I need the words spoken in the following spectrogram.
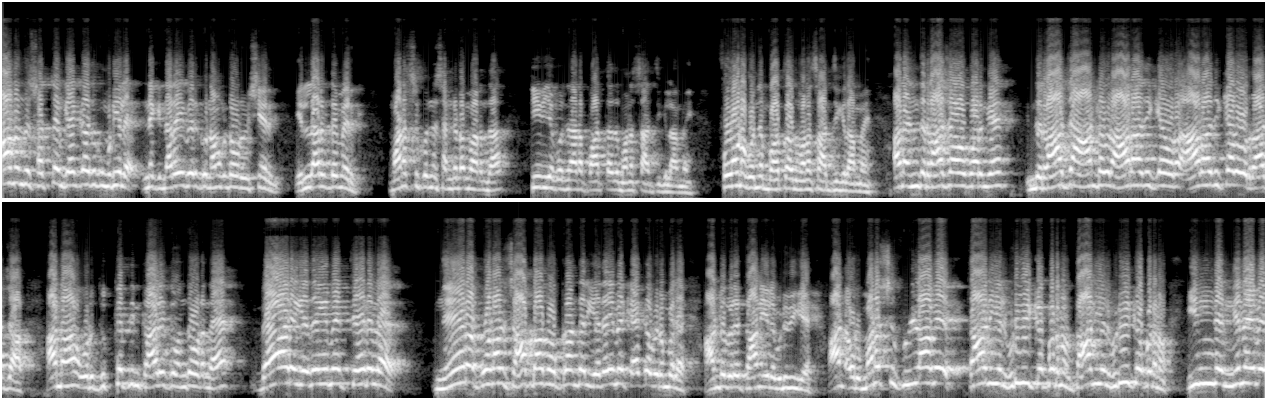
ஆனந்த சத்தம் கேட்காதுக்கு முடியல. இன்னைக்கு நிறைய பேருக்கு நம்மகிட்ட ஒரு விஷயம் இருக்கு. எல்லாருக்கிட்டமே இருக்கு. மனசு கொஞ்சம் சங்கடமா இருந்தா டிவியை கொஞ்ச நேரம் பார்த்தாது மனசு போனை கொஞ்சம் பார்த்தாது மனசு ஆனா இந்த ராஜாவை பாருங்க இந்த ராஜா ஆண்டவர் ஆராதிக்க ஒரு ஆராதிக்காத ஒரு ராஜா. ஆனா ஒரு துக்கத்தின் காரியத்தை வந்த உடனே வேற எதையுமே தேடல. நேர போனாலும் சாப்பிடாம உட்கார்ந்தாரு எதையுமே கேட்க விரும்பல. ஆண்டவரே தானியல விடுவீங்க. ஆனா ஒரு மனசு ஃபுல்லாவே தானியல் விடுவிக்கப்படணும் தானியல் விடுவிக்கப்படணும். இந்த நினைவை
